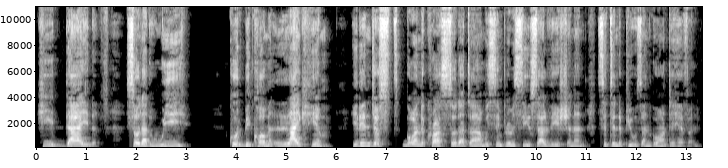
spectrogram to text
he died so that we could become like him. He didn't just go on the cross so that um, we simply receive salvation and sit in the pews and go on to heaven.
